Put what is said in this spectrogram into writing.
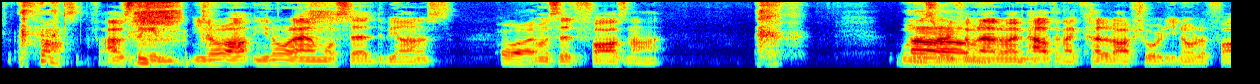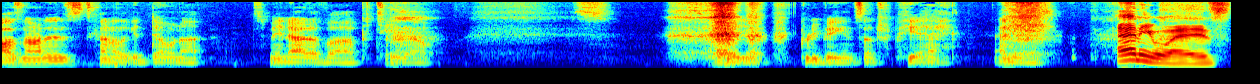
Faucet. I was thinking, you know what you know what I almost said to be honest? I What? almost said Fasnacht. When it started Um, coming out of my mouth and I cut it off short, Do you know what a Fasnacht is? It's kind of like a donut. It's made out of uh, potato. It's pretty, pretty big in Central PA. Anyways, Anyways,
